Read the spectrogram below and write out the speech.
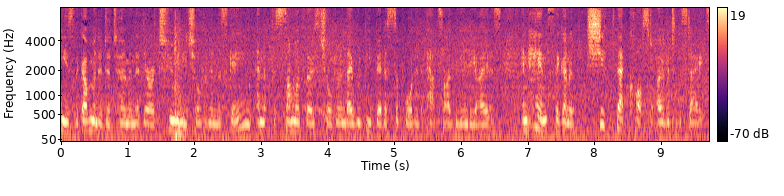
is the government had determined that there are too many children in the scheme and that for some of those children they would be better supported outside the NDIS. And hence they're going to shift that cost over to the states.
